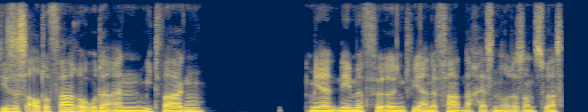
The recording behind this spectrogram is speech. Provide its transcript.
dieses Auto fahre oder einen Mietwagen mir nehme für irgendwie eine Fahrt nach Hessen oder sonst was,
